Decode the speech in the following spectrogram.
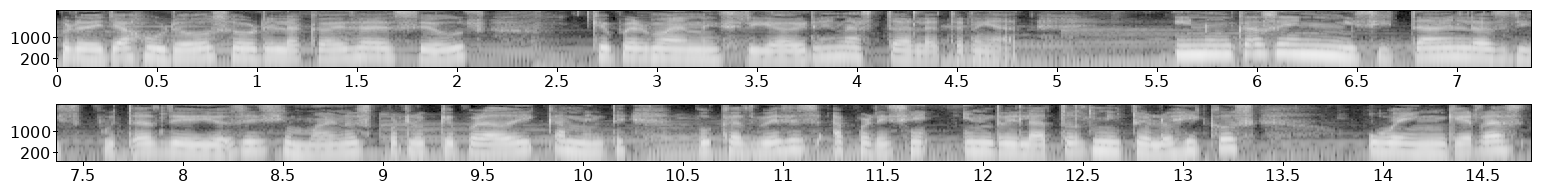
pero ella juró sobre la cabeza de Zeus que permanecería virgen hasta la eternidad. Y nunca se incita en las disputas de dioses y humanos, por lo que paradójicamente pocas veces aparece en relatos mitológicos o en guerras,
